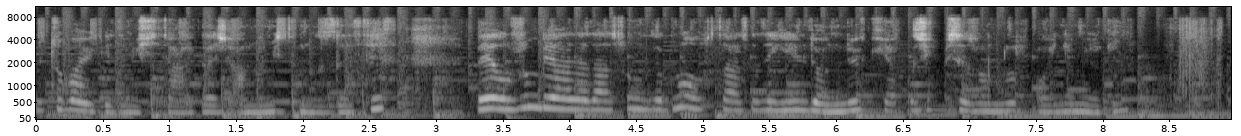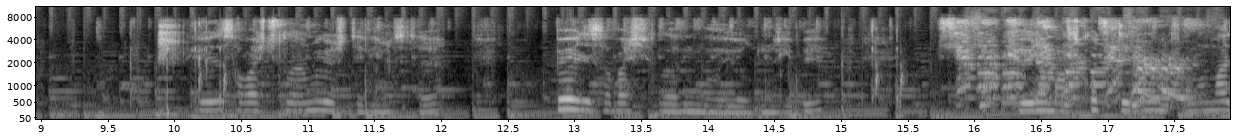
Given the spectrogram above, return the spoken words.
YouTube'a yükledim işte arkadaşlar anlamışsınızdır siz. Ve uzun bir aradan sonra Brawl Stars'a da geri döndük. Yaklaşık bir sezondur oynamıyordum. Şöyle savaşçılarımı göstereyim size. Böyle savaşçılarım var gördüğünüz gibi. Şöyle maskot dedim var.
